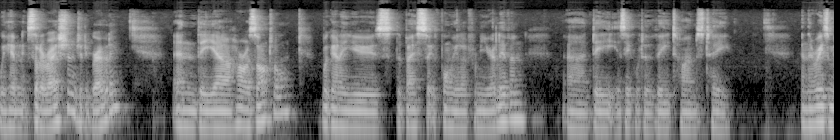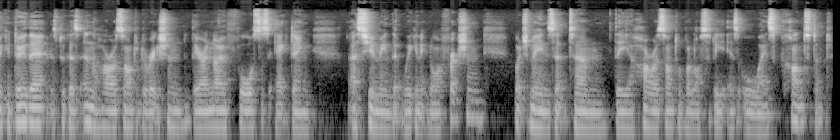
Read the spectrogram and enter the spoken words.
we have an acceleration due to gravity. In the uh, horizontal we're going to use the basic formula from year 11, uh, d is equal to v times t. And the reason we can do that is because in the horizontal direction there are no forces acting assuming that we can ignore friction, which means that um, the horizontal velocity is always constant.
